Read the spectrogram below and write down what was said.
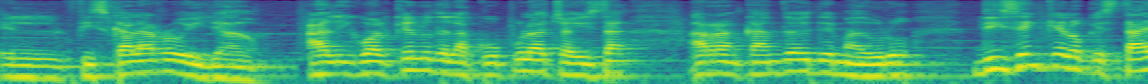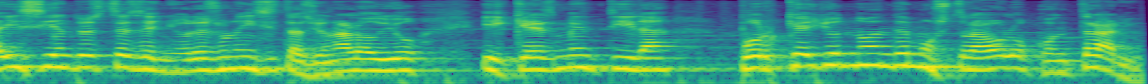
el fiscal arrodillado, al igual que los de la cúpula chavista arrancando desde Maduro, dicen que lo que está diciendo este señor es una incitación al odio y que es mentira porque ellos no han demostrado lo contrario?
